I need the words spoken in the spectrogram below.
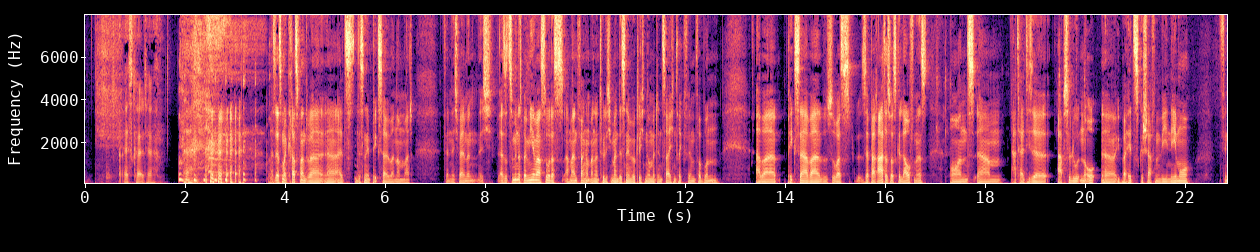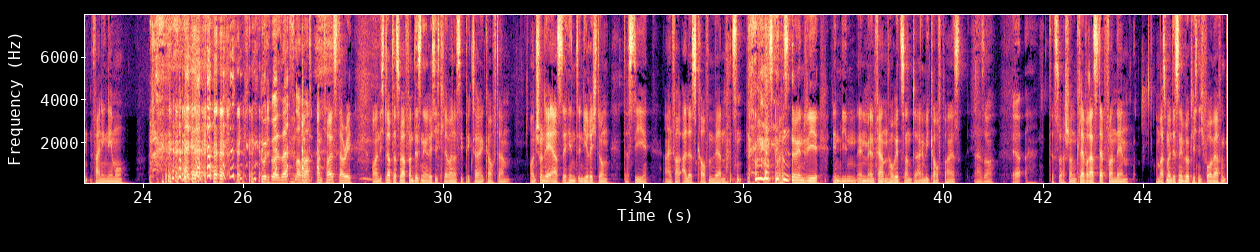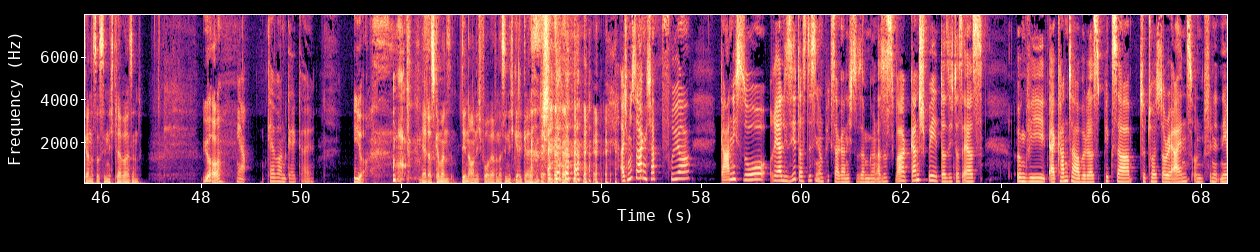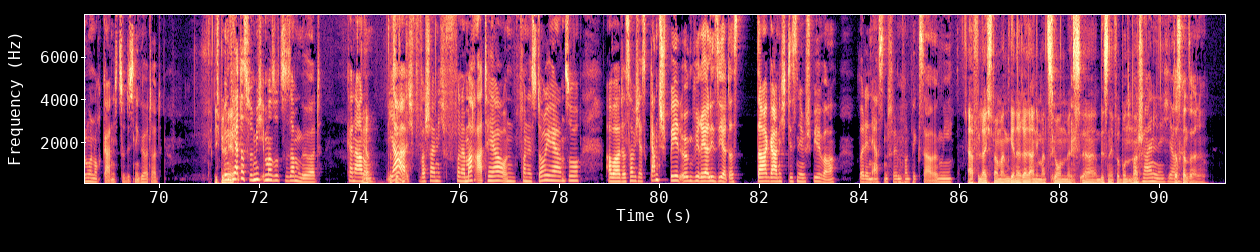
Eiskalt, ja. Was ich erstmal krass fand, war, äh, als Disney Pixar übernommen hat. Finde ich, weil man, ich, also zumindest bei mir war es so, dass am Anfang hat man natürlich immer Disney wirklich nur mit den Zeichentrickfilmen verbunden. Aber Pixar war sowas Separates, was gelaufen ist. Und ähm, hat halt diese absoluten O- äh, Überhits geschaffen wie Nemo, Fin- Finding Nemo Gut übersetzt nochmal. und, und Toy Story. Und ich glaube, das war von Disney richtig clever, dass sie Pixar gekauft haben. Und schon der erste Hint in die Richtung, dass die einfach alles kaufen werden lassen, was, was irgendwie in den, im entfernten Horizont da irgendwie kaufbar ist. Also, Ja. das war schon ein cleverer Step von denen. Und was man Disney wirklich nicht vorwerfen kann, ist, dass sie nicht clever sind. Ja. Ja, clever und geldgeil. Ja. Ja, das kann man denen auch nicht vorwerfen, dass sie nicht geldgeil sind. Aber ich muss sagen, ich habe früher gar nicht so realisiert, dass Disney und Pixar gar nicht zusammengehören. Also es war ganz spät, dass ich das erst irgendwie erkannt habe, dass Pixar zu Toy Story 1 und Findet Nemo noch gar nicht zu Disney gehört hat. Ich bin Irgendwie hat das für mich immer so zusammengehört. Keine Ahnung. Ja, Ja, ich wahrscheinlich von der Machart her und von der Story her und so. Aber das habe ich erst ganz spät irgendwie realisiert, dass da gar nicht Disney im Spiel war. Bei den ersten Filmen von Pixar irgendwie. ah, vielleicht, weil man generell Animation mit äh, Disney verbunden hat. Wahrscheinlich, ja. Das kann sein, ja.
